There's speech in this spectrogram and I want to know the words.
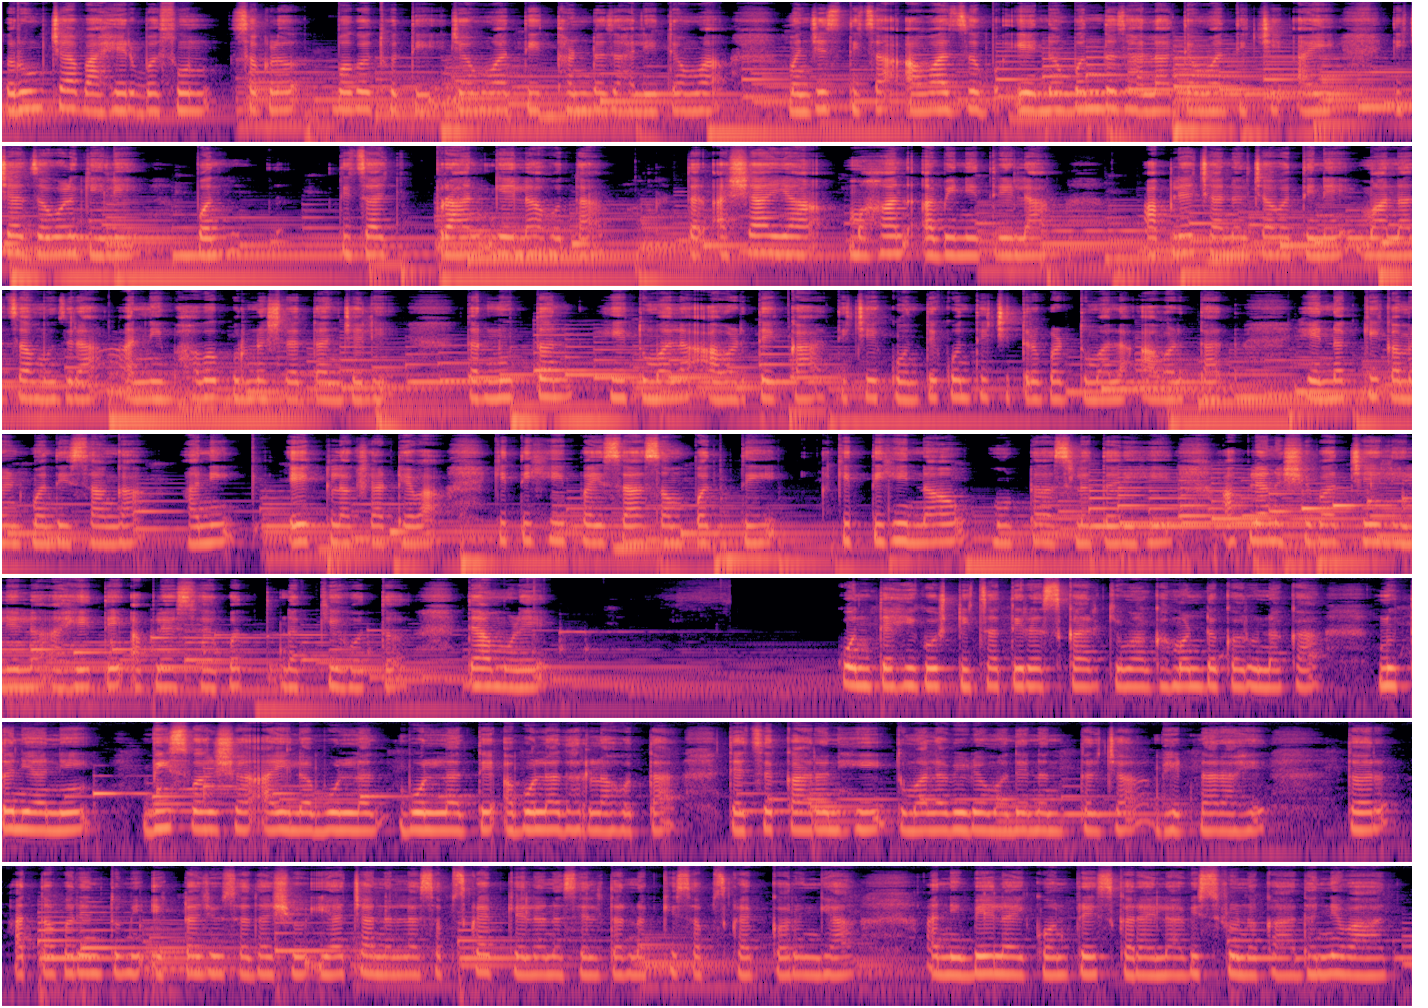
रूमच्या बाहेर बसून सगळं बघत होती. जेव्हा ती थंड झाली तेव्हा म्हणजेच तिचा आवाज येणं बंद झाला तेव्हा तिची आई तिच्याजवळ गेली पण तिचा प्राण गेला होता. तर अशा या महान अभिनेत्रीला आपल्या चॅनलच्या वतीने मानाचा मुजरा आणि भावपूर्ण श्रद्धांजली. तर नूतन ही तुम्हाला आवडते का? तिचे कोणते कोणते चित्रपट तुम्हाला आवडतात हे नक्की कमेंटमध्ये सांगा. आणि एक लक्षात ठेवा, कितीही पैसा, संपत्ती, कितीही नाव मोठं असलं तरीही आपल्या नशिबात जे लिहिलेलं आहे ते आपल्यासोबत नक्की होतं. त्यामुळे कोणत्याही गोष्टीचा तिरस्कार किंवा घमंड करू नका. नूतन याने वीस वर्ष आईला बोलणा ते अबोला धरला होता. त्याचं कारणही तुम्हाला व्हिडिओमध्ये नंतरच्या भेटणार आहे. तर आत्तापर्यंत तुम्ही एकटा जीव सदाशिव या चॅनलला सबस्क्राईब केलं नसेल तर नक्की सबस्क्राईब करून घ्या आणि बेल आयकॉन प्रेस करायला विसरू नका. धन्यवाद.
